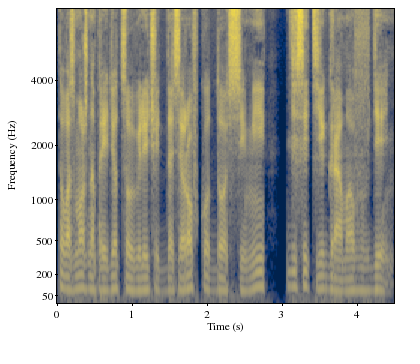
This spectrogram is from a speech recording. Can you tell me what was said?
то, возможно, придется увеличить дозировку до 7-10 граммов в день.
